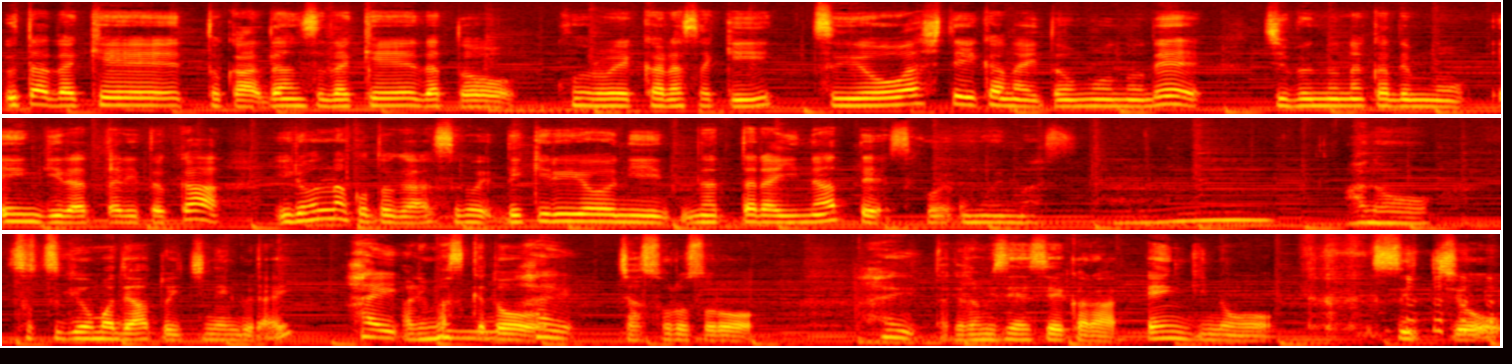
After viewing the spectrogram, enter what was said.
歌だけとかダンスだけだとこれから先通用はしていかないと思うので自分の中でも演技だったりとかいろんなことがすごいできるようになったらいいなってすごい思います。あの卒業まであと一年ぐらいはい。ありますけど、はい。じゃあそろそろはい。武富先生から演技のスイッチを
